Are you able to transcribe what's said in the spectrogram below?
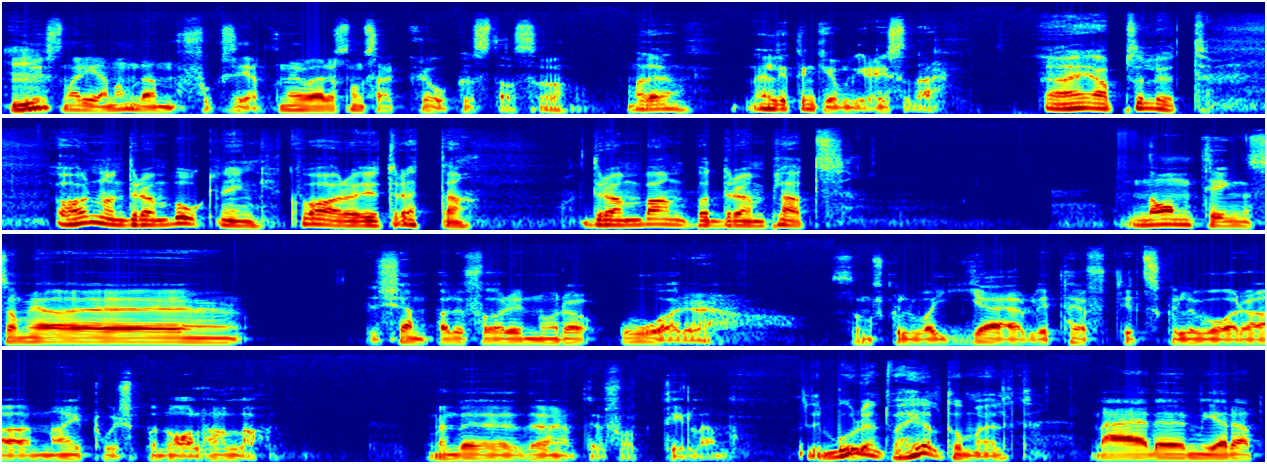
Lyssnar igenom den fokuserat. Nu är det som sagt Krokus då, så ja, det är en liten kul grej sådär. Nej, absolut. Har du någon drömbokning kvar att uträtta? Drömband på drömplats? Någonting som jag eh, kämpade för i några år som skulle vara jävligt häftigt skulle vara Nightwish på Dalhalla. Men det, det har jag inte fått till än. Det borde inte vara helt omöjligt. Nej, det är mer att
